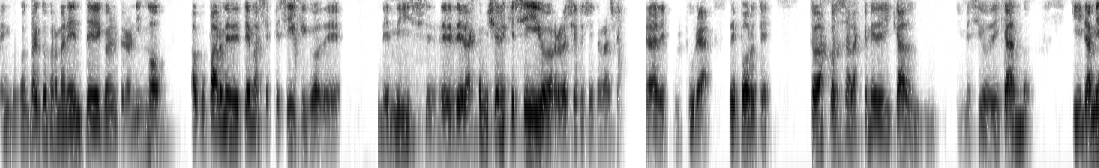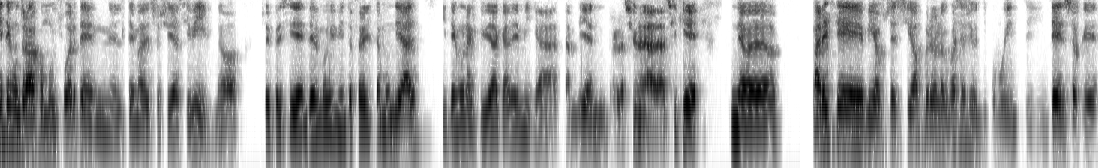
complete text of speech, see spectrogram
en contacto permanente con el peronismo, a ocuparme de temas específicos de, de mis, de, las comisiones que sigo, relaciones internacionales, cultura, deporte, todas cosas a las que me he dedicado y me sigo dedicando. Y también tengo un trabajo muy fuerte en el tema de sociedad civil, ¿no? Soy presidente del Movimiento Federalista Mundial y tengo una actividad académica también relacionada. Así que no, parece mi obsesión, pero lo que pasa es que soy un tipo muy intenso que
